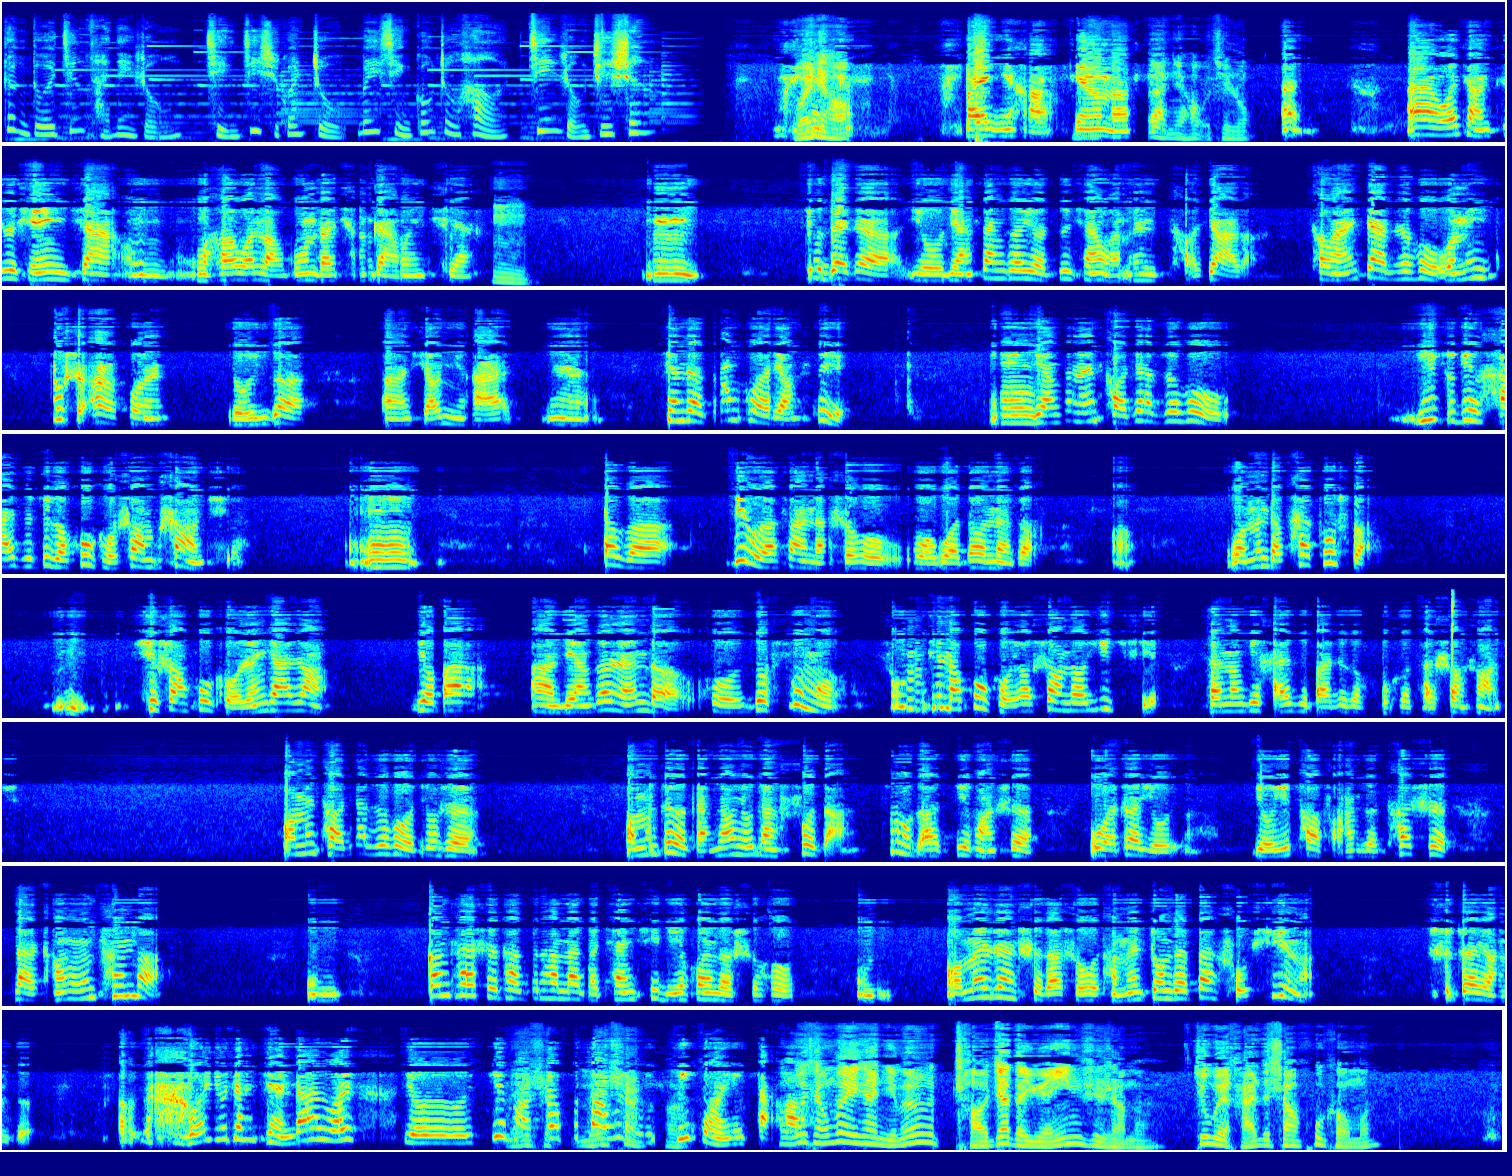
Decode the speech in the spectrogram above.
更多精彩内容，请继续关注微信公众号“金融之声”。喂，你好。喂，你好，金融老师。哎，你好，金融。嗯，啊，我想咨询一下，嗯，我和我老公的情感问题。嗯。嗯，就在这有两三个月之前，我们吵架了。吵完架之后，我们都是二婚，有一个嗯小女孩，嗯，现在刚过两岁。嗯，两个人吵架之后，一直给孩子这个户口上不上去。嗯，到个六月份的时候，我我到那个啊，我们的派出所，嗯，去上户口，人家让要把啊两个人的户，就父母父母亲的户口要上到一起，才能给孩子把这个户口才上上去。我们吵架之后，就是我们这个感情有点复杂。住的地方是我这有有一套房子，他是在城农村的。嗯，刚开始他跟他那个前妻离婚的时候，嗯，我们认识的时候，他们正在办手续呢，是这样子。我有点简单，我有地方说不到位，你提醒一下啊。我想问一下，你们吵架的原因是什么？就为孩子上户口吗？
